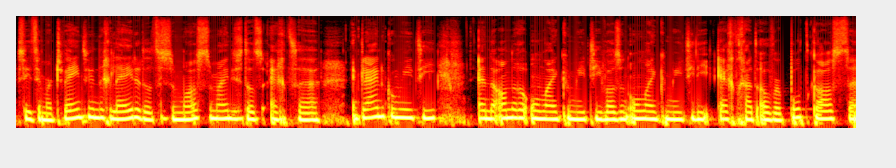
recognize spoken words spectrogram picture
zitten maar 22 leden, dat is een mastermind, dus dat is echt een kleine community. En de andere online community was een online community die echt gaat over podcasten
